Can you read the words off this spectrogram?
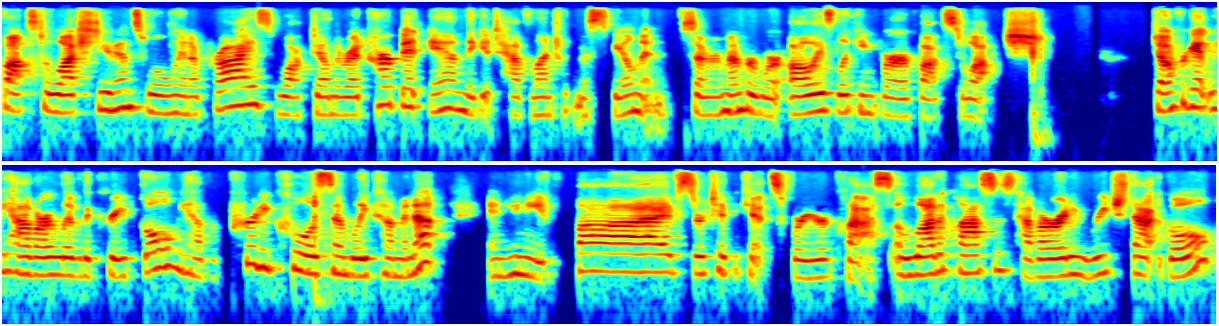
Fox to Watch students will win a prize, walk down the red carpet, and they get to have lunch with Miss Spielman. So remember, we're always looking for our Fox to Watch. Don't forget, we have our Live the Creed goal. We have a pretty cool assembly coming up, and you need five certificates for your class. A lot of classes have already reached that goal.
